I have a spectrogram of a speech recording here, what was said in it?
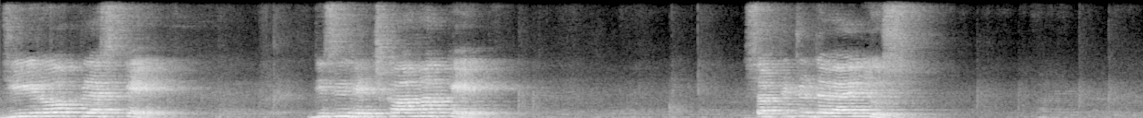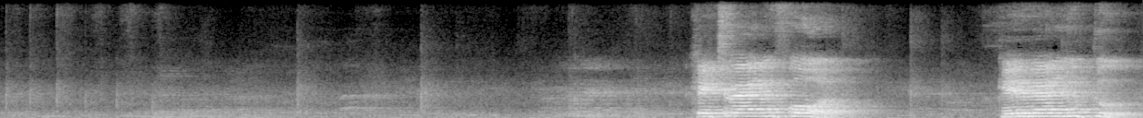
0 plus k this is h comma k substitute the values h value 4 k value 2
